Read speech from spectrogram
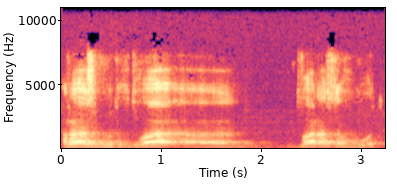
раз в год, в два, два раза в год,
